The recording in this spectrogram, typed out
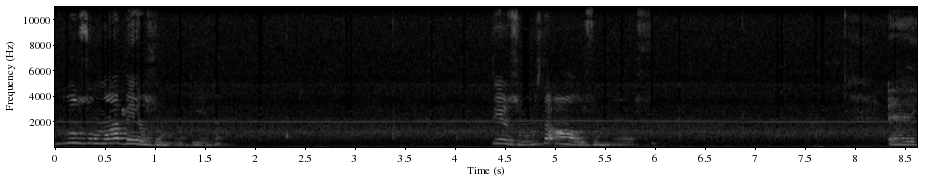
Bu uzunluğa B uzunluğu diyelim. Diğer uzunluğumuz da A uzunluğu olsun. Ee,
